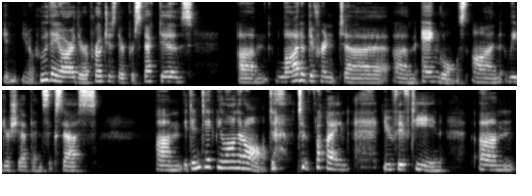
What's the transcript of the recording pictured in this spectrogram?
in you know who they are, their approaches, their perspectives. A um, lot of different uh, um, angles on leadership and success. Um, it didn't take me long at all to, to find U15. Um,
